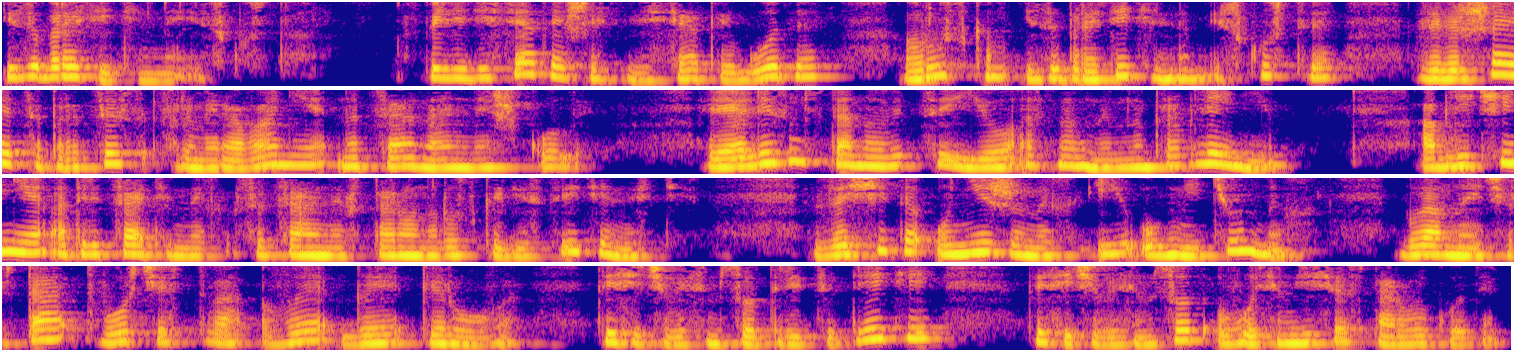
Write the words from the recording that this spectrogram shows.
Изобразительное искусство. В 50-60-е годы в русском изобразительном искусстве завершается процесс формирования национальной школы. Реализм становится ее основным направлением. Обличение отрицательных социальных сторон русской действительности, защита униженных и угнетенных – главная черта творчества В. Г. Перова 1833 1882 годы.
